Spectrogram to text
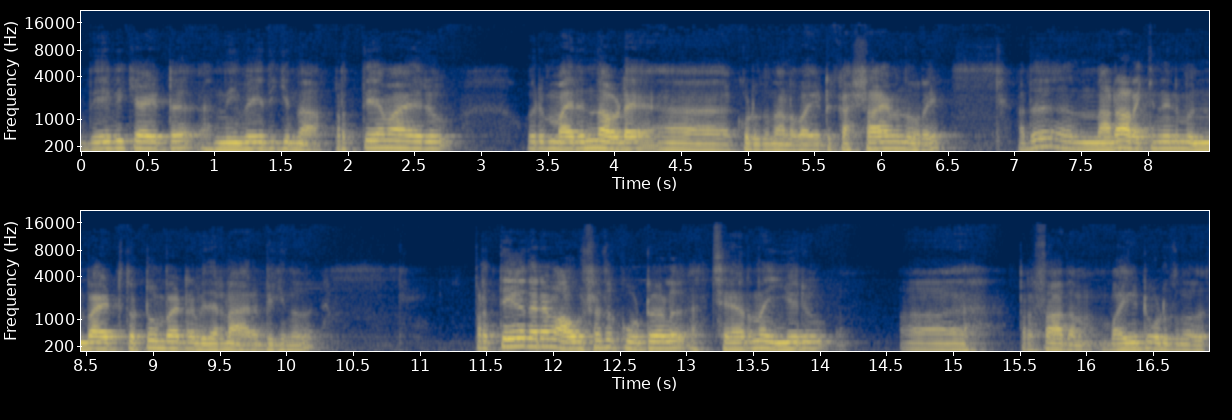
ദേവിക്കായിട്ട് നിവേദിക്കുന്ന പ്രത്യേകമായൊരു ഒരു മരുന്ന് അവിടെ കൊടുക്കുന്നതാണ് വൈകിട്ട് കഷായം എന്ന് പറയും. അത് നട അടയ്ക്കുന്നതിന് മുൻപായിട്ട് തൊട്ട് മുമ്പായിട്ടാണ് വിതരണം ആരംഭിക്കുന്നത്. പ്രത്യേകതരം ഔഷധ കൂട്ടുകൾ ചേർന്ന ഈയൊരു പ്രസാദം വൈകിട്ട് കൊടുക്കുന്നത്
